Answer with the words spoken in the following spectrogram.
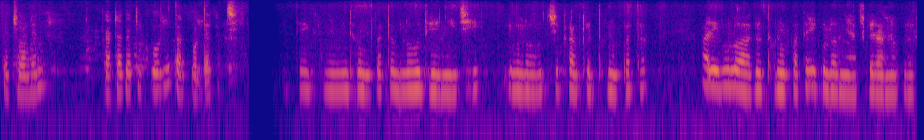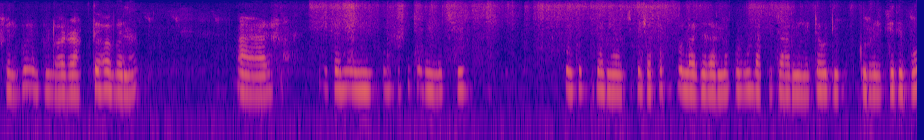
তো চলেন, কাটাকাটি করে তারপর দেখাচ্ছি। তো এখানে আমি ধনে পাতাগুলোও ধুয়ে নিয়েছি। এগুলো হচ্ছে কালকের ধনে পাতা। আর এগুলো আগের ধনে পাতা, এগুলো আমি আজকে রান্না করে ফেলব, এগুলো আর রাখতে হবে না। আর এখানে আমি ফুলকপিটা নিয়েছি। ফুলকপিটা আমি আজকে যতটুকু লাগে রান্না করব, বাকিটা আমি এটাও ডিপ করে রেখে দেবো।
